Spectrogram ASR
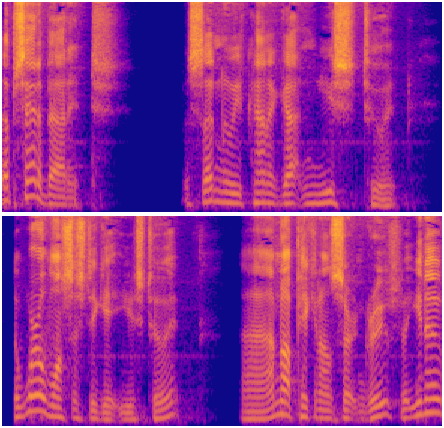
upset about it. But suddenly we've kind of gotten used to it. The world wants us to get used to it. Uh, I'm not picking on certain groups, but you know,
